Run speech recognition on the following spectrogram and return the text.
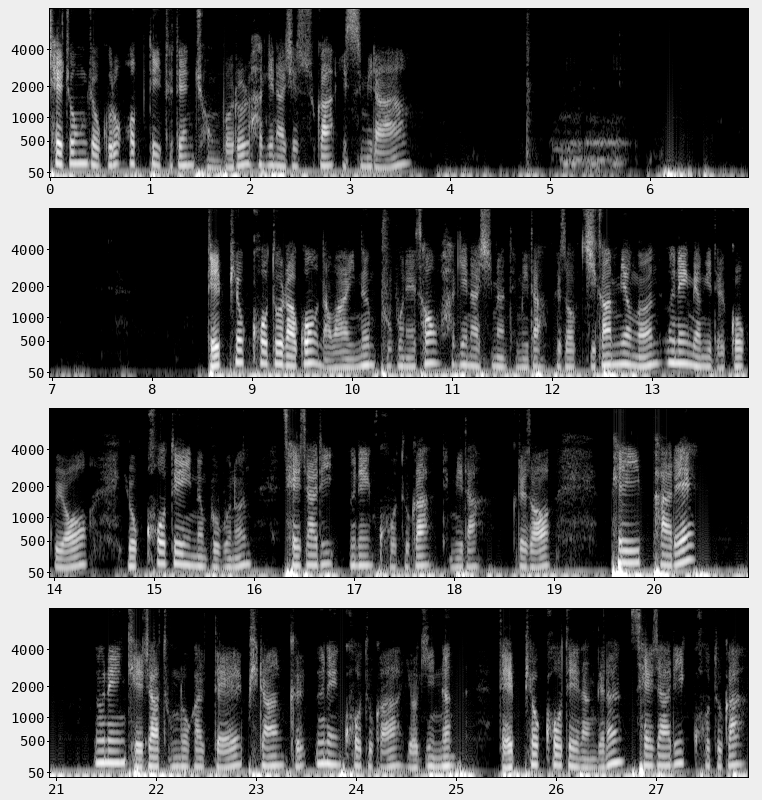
최종적으로 업데이트된 정보를 확인하실 수가 있습니다. 대표 코드라고 나와 있는 부분에서 확인하시면 됩니다. 그래서 기관명은 은행명이 될 거고요. 이 코드에 있는 부분은 세 자리 은행 코드가 됩니다. 그래서 페이팔에 은행 계좌 등록할 때 필요한 그 은행 코드가 여기 있는 대표 코드에 해당되는 세 자리 코드가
